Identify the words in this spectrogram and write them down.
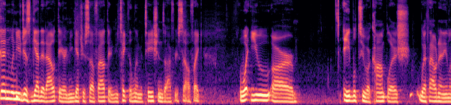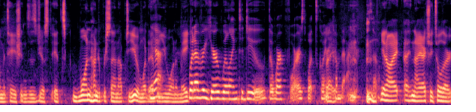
then when you just get it out there and you get yourself out there and you take the limitations off yourself like what you are able to accomplish without any limitations is just it's 100% up to you and whatever Yeah. you want to make it. whatever you're willing to do the work for is what's going Right. to come back so. you know I and I actually told our,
